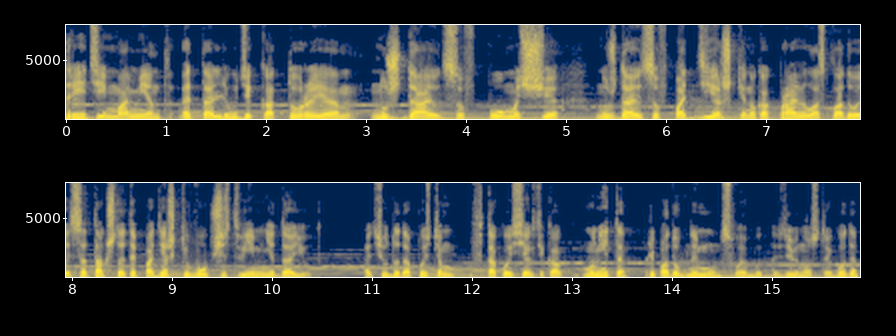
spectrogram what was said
Третий момент – это люди, которые нуждаются в помощи нуждаются в поддержке, но, как правило, складывается так, что этой поддержки в обществе им не дают. Отсюда, допустим, в такой секте, как Мунита, преподобный Мун свою бытность 90-е годы,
